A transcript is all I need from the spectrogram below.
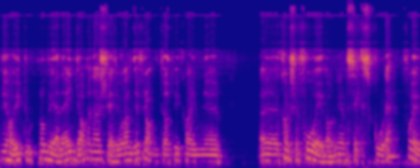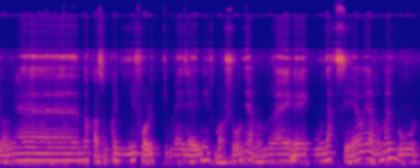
vi har ikke gjort noe med det ennå, men jeg ser jo veldig fram til at vi kan eh, kanskje få i gang en sexskole. Få i gang eh, noe som kan gi folk med ren informasjon gjennom ei god nettside og gjennom en god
